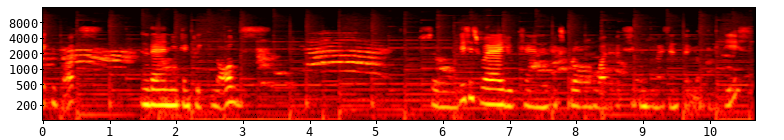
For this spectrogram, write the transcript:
click reports, and then you can click logs so this is where you can explore what the participants who have entered your activities.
